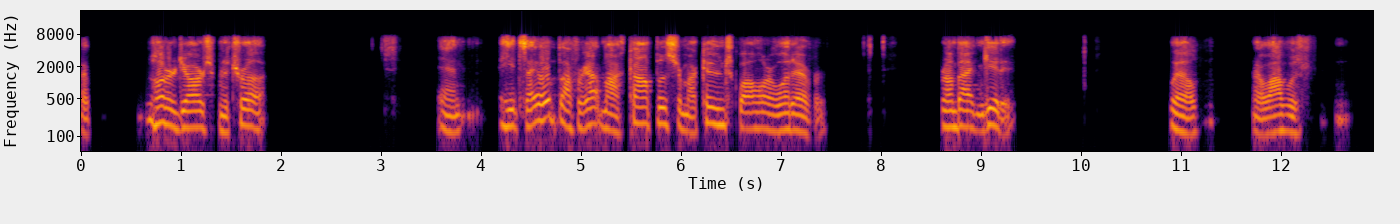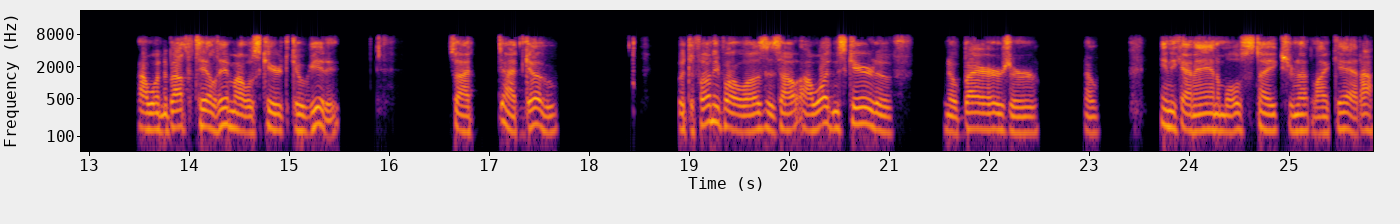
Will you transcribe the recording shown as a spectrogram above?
a hundred yards from the truck and he'd say, "Oh, I forgot my compass or my coon squall or whatever. Run back and get it." Well, no, I was, I wasn't about to tell him I was scared to go get it, so I'd, I'd go. But the funny part was, is I, I wasn't scared of you know bears or you know any kind of animals, snakes or nothing like that. I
